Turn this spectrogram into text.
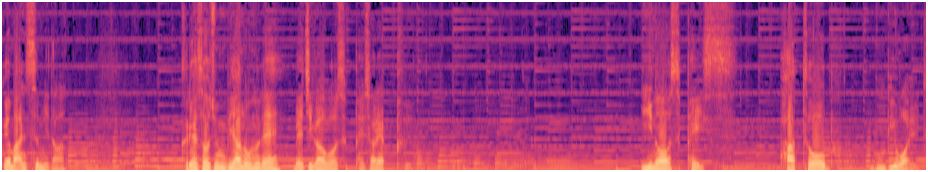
꽤 많습니다. 그래서 준비한 오늘의 매직아워 스페셜 F 이너 스페이스 파트 오브 무비 월드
